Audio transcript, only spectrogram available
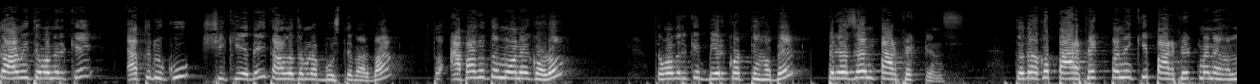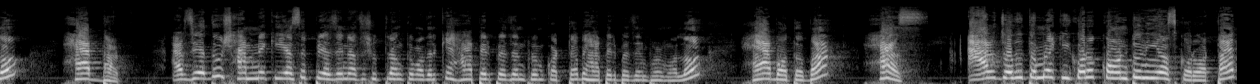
তো আমি তোমাদেরকে এতটুকু শিখিয়ে দেই, তাহলে তোমরা বুঝতে পারবা। তো আপাতত মনে করো, তোমাদেরকে বের করতে হবে। প্রেজেন্ট পারফেক্ট টেন্স তো দেখো পারফেক্ট মানে কি? পারফেক্ট মানে হলো হ্যাভ ভার্ব আর যেহেতু সামনে কি আছে? প্রেজেন্ট আছে, সুতরাং তোমাদেরকে হ্যাপের প্রেজেন্ট ফর্ম করতে হবে। হ্যাপের প্রেজেন্ট ফর্ম হলো হ্যাভ অথবা হ্যাজ আর যদি তোমরা কি করো? কন্টিনিউয়াস করো, অর্থাৎ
